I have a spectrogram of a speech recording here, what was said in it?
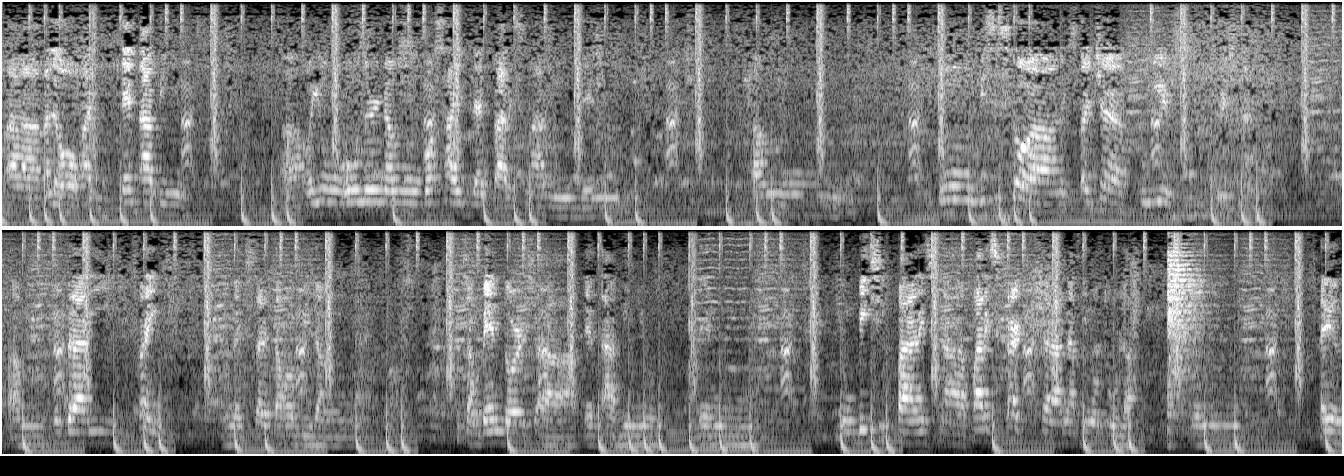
uh, Caloocan, 10th Avenue. Uh, ako yung owner ng Boss Highland Paris Mami. Then, ang yung business ko, uh, nag-start siya 2 years. years na. Um, February 5, nung nag-start ako bilang isang vendor sa 10th Avenue. Then, basic Paris na Paris card siya na tinutulak. Then, ayun.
